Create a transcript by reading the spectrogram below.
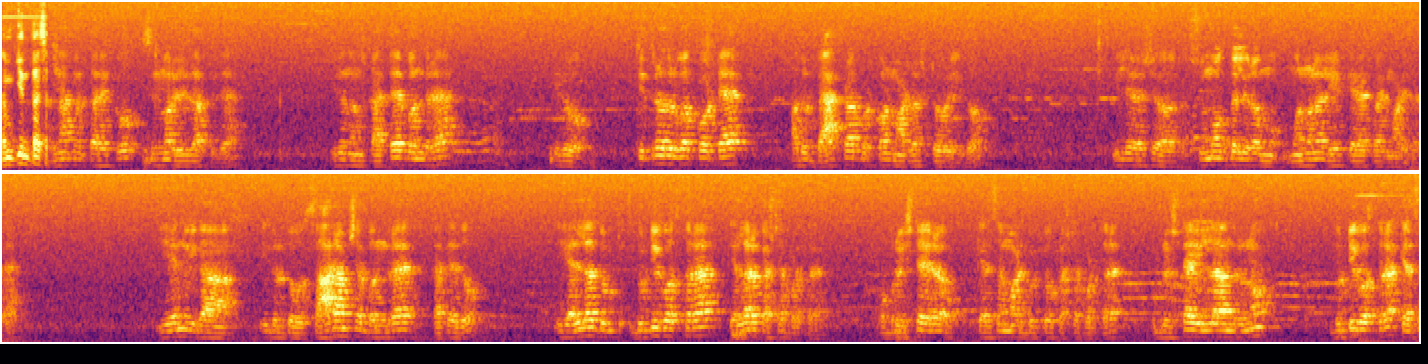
ನಮಗಿಂತ ಹದಿನಾಲ್ಕನೇ ತಾರೀಕು ಸಿನಿಮಾ ರಿಲೀಸ್ ಆಗ್ತಿದೆ. ಇದು ನಮ್ಮ ಕತೆ ಬಂದರೆ ಇದು ಚಿತ್ರದುರ್ಗ ಕೋಟೆ ಅದು ಬ್ಯಾಕ್ ಡ್ರಾಪ್ ಬಿಟ್ಕೊಂಡು ಮಾಡಿರೋ ಸ್ಟೋರಿ ಇದು. ಇಲ್ಲಿ ಶಿವಮೊಗ್ಗದಲ್ಲಿರೋ ಮೊನ್ಮನ ಲೀಡ್ ಕ್ಯಾರೆಕ್ಟರ್ ಮಾಡಿದ್ದಾರೆ. ಏನು ಈಗ ಇದ್ರದ್ದು ಸಾರಾಂಶ ಬಂದರೆ ಕತೆದು ಈಗೆಲ್ಲ ದುಡ್ಡು, ದುಡ್ಡಿಗೋಸ್ಕರ ಎಲ್ಲರೂ ಕಷ್ಟಪಡ್ತಾರೆ. ಒಬ್ರು ಇಷ್ಟ ಇರೋ ಕೆಲಸ ಮಾಡಿಬಿಟ್ಟು ಕಷ್ಟಪಡ್ತಾರೆ. ಒಬ್ರು ಇಷ್ಟ ಇಲ್ಲ ಅಂದ್ರೂ ದುಡ್ಡಿಗೋಸ್ಕರ ಕೆಲಸ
